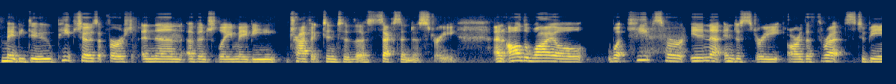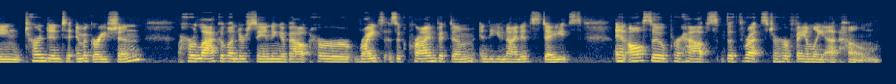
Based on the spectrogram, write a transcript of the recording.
maybe do peep shows at first, and then eventually maybe trafficked into the sex industry. And all the while, what keeps her in that industry are the threats to being turned into immigration, her lack of understanding about her rights as a crime victim in the United States, and also perhaps the threats to her family at home.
